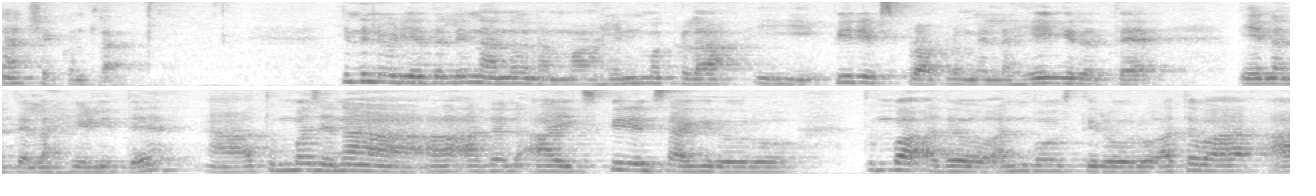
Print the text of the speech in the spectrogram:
ನಾನು ಶಕುಂತಲ ಹಿಂದಿನ ವಿಡಿಯೋದಲ್ಲಿ ನಾನು ನಮ್ಮ ಹೆಣ್ಮಕ್ಳ ಈ ಪೀರಿಯಡ್ಸ್ ಪ್ರಾಬ್ಲಮ್ ಎಲ್ಲ ಹೇಗಿರುತ್ತೆ, ಏನಂತೆಲ್ಲ ಹೇಳಿದ್ದೆ. ತುಂಬ ಜನ ಅದನ್ನು, ಆ ಎಕ್ಸ್ಪೀರಿಯೆನ್ಸ್ ಆಗಿರೋರು, ತುಂಬ ಅದು ಅನುಭವಿಸ್ತಿರೋರು ಅಥವಾ ಆ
